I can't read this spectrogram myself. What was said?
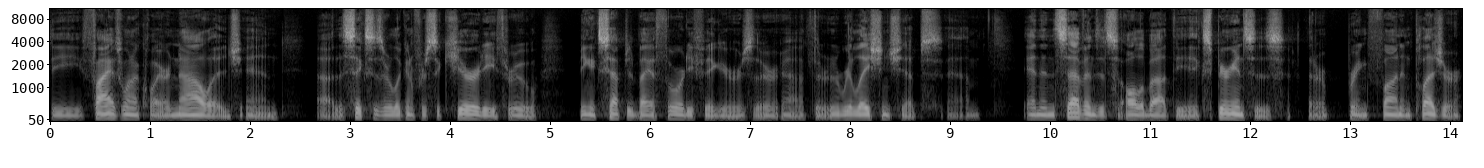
The fives want to acquire knowledge, and uh, the sixes are looking for security through being accepted by authority figures, their, uh, their relationships. Um, and then sevens, it's all about the experiences that are bring fun and pleasure.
